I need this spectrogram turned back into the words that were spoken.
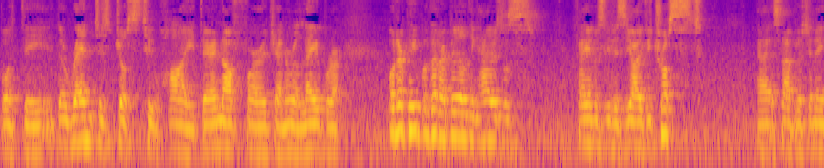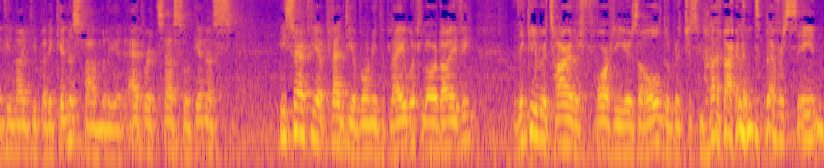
But the, the rent is just too high. They're not for a general labourer. Other people that are building houses, famously, there's the Iveagh Trust, uh, established in 1890 by the Guinness family, and Edward Cecil Guinness. He certainly had plenty of money to play with, Lord Iveagh. I think he retired at 40 years old, the richest man Ireland had ever seen,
